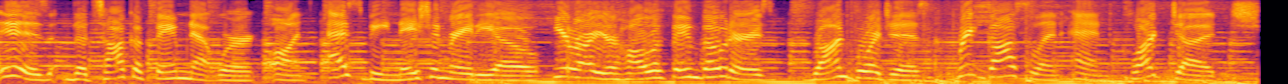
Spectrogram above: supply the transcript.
is the Talk of Fame Network on SB Nation Radio. Here are your Hall of Fame voters Ron Borges, Rick Gosselin, and Clark Judge.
